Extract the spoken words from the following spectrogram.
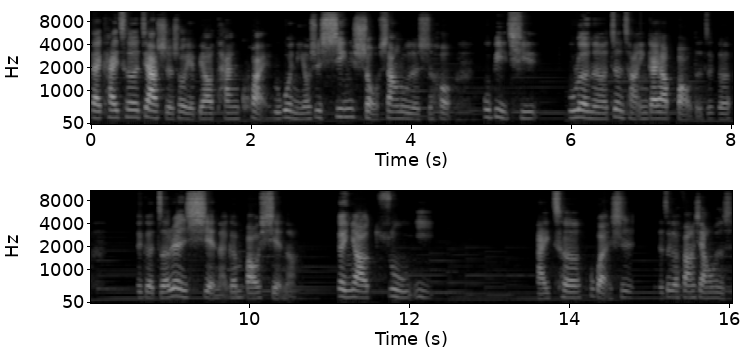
在开车驾驶的时候也不要贪快。如果你又是新手上路的时候，务必其除了呢正常应该要保的这个这个责任险啊跟保险呢，更要注意来车，不管是你。的这个方向，或者是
